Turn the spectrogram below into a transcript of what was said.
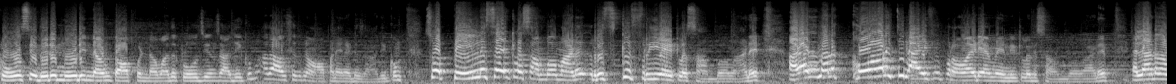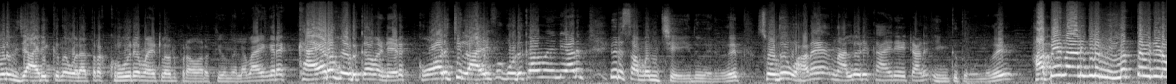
ക്ലോസ് ചെയ്ത് ഒരു മൂടി ഉണ്ടാവും ടോപ്പ് ഉണ്ടാവും. അത് ക്ലോസ് ചെയ്യാൻ സാധിക്കും. അത് ആവശ്യത്തിന് ഓപ്പൺ ചെയ്യാനായിട്ട് സാധിക്കും. സോ പെയിൻലെസ് ആയിട്ടുള്ള സംഭവമാണ് റിസ്ക് ഫ്രീ ആയിട്ടുള്ള സംഭവമാണ്. അതായത് നല്ല ക്വാളിറ്റി ലൈഫ് പ്രൊവൈഡ് ചെയ്യാൻ വേണ്ടിയിട്ടുള്ള ഒരു സംഭവമാണ്. അല്ലാണ്ട് നമ്മൾ വിചാരിക്കുന്ന പോലെ അത്ര ക്രൂരമായിട്ടുള്ള ഒരു പ്രവൃത്തിയൊന്നുമല്ല ഭയങ്കര കയർ കൊടുക്കാൻ വേണ്ടിയാണ് ക്വാളിറ്റി ലൈഫ് കൊടുക്കാൻ വേണ്ടിയാണ് ഈ ഒരു സംഭവം ചെയ്തു വരുന്നത്. സോ ഇത് വളരെ നല്ലൊരു കാര്യമായിട്ടാണ് എനിക്ക് തോന്നുന്നത്. ഹാപ്പി എന്നാണെങ്കിലും ഇന്നത്തെ വീഡിയോ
